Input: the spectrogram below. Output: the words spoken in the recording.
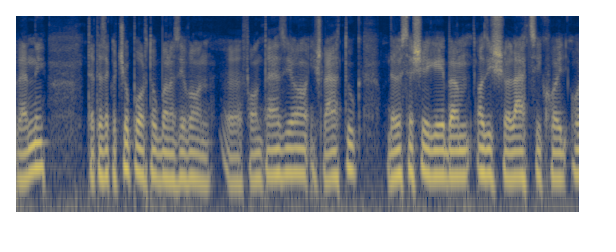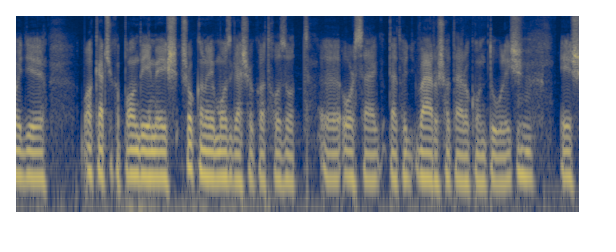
venni. Tehát ezek a csoportokban azért van fantázia, és láttuk, de összességében az is látszik, hogy, hogy akár csak a pandémia is sokkal nagyobb mozgásokat hozott ország, tehát hogy városhatárokon túl is. Uh-huh. És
